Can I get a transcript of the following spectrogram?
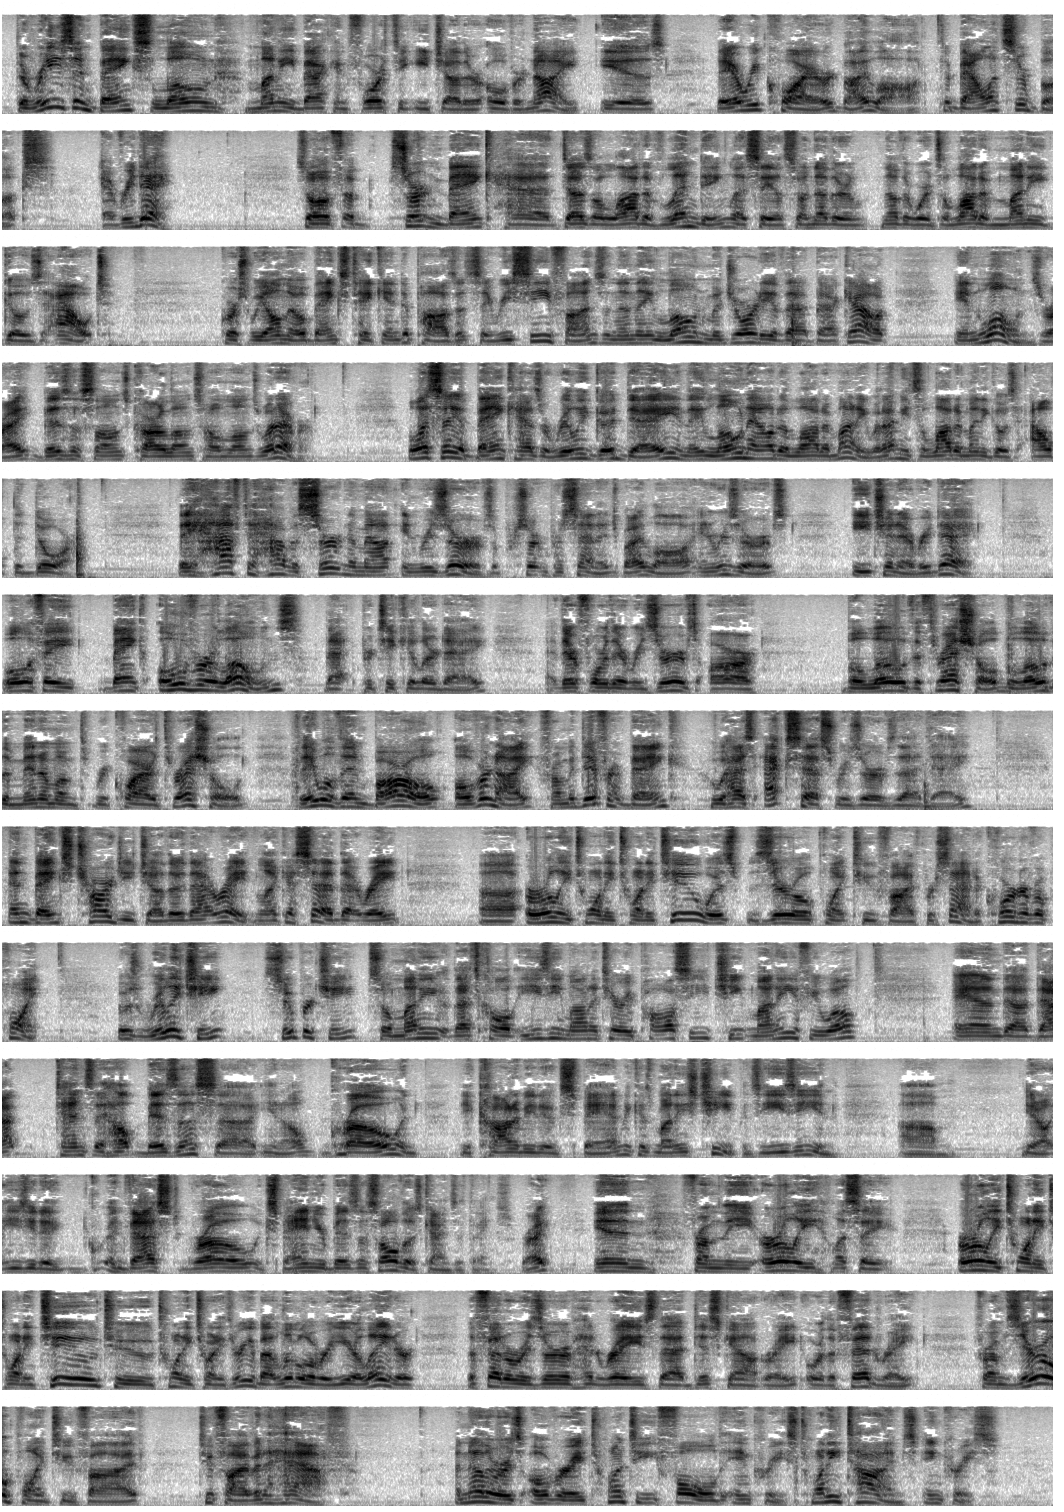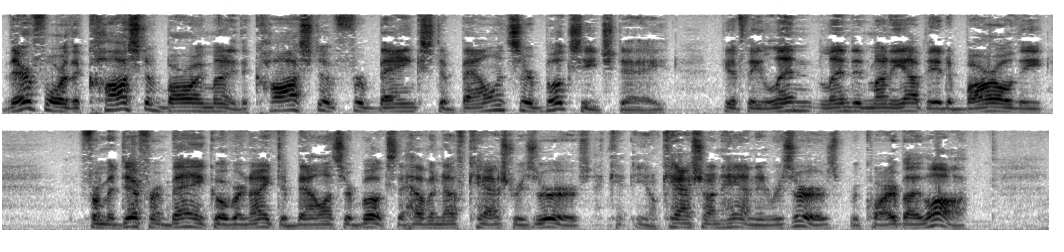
The reason banks loan money back and forth to each other overnight is they are required by law to balance their books every day. So if a certain bank does a lot of lending, let's say, so another, in other words, a lot of money goes out. Of course, we all know banks take in deposits, they receive funds, and then they loan majority of that back out in loans, right? Business loans, car loans, home loans, whatever. Well, let's say a bank has a really good day and they loan out a lot of money. Well, that means a lot of money goes out the door they have to have a certain amount in reserves, a certain percentage by law in reserves each and every day. Well, if a bank overloans that particular day, therefore their reserves are below the threshold, below the minimum required threshold, they will then borrow overnight from a different bank who has excess reserves that day, and banks charge each other that rate. And like I said, that rate uh, early 2022 was 0.25%, a quarter of a point. It was really cheap, super cheap. So, money that's called easy monetary policy, cheap money, if you will. And uh, that tends to help business, uh, you know, grow and the economy to expand because money's cheap. It's easy and, um, you know, easy to invest, grow, expand your business, all those kinds of things, right? In from the early, let's say, early 2022 to 2023, about a little over a year later, the Federal Reserve had raised that discount rate, or the Fed rate, from 0.25 to 5.5. In other words, over a 20 fold increase, 20 times increase. Therefore, the cost of borrowing money, the cost of for banks to balance their books each day, if they lend lended money out, they had to borrow the from a different bank overnight to balance their books to have enough cash reserves, you know, cash on hand in reserves required by law.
